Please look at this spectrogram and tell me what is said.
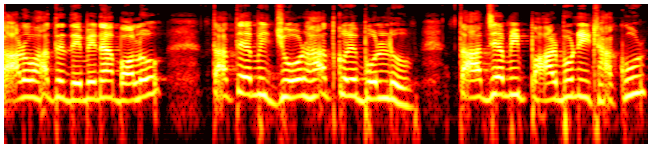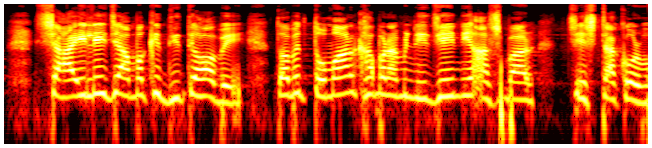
কারও হাতে দেবে না, বলো। তাতে আমি জোর হাত করে বললুম, তা যে আমি পারব নি ঠাকুর, চাইলেই যে আমাকে দিতে হবে। তবে তোমার খাবার আমি নিজেই নিয়ে আসবার চেষ্টা করব।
